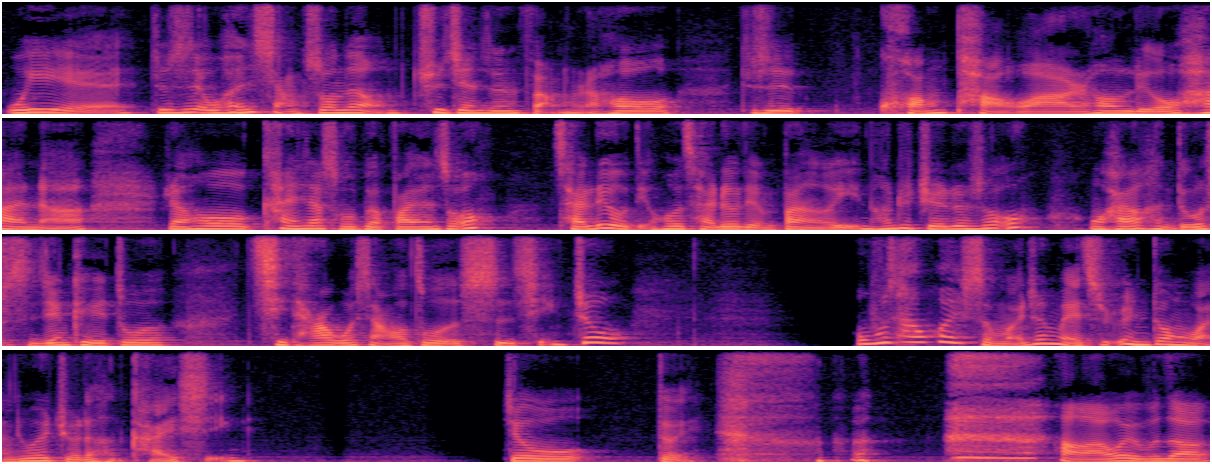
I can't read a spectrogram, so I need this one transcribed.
我也就是我很享受那种去健身房，然后就是狂跑啊，然后流汗啊，然后看一下手表，发现说哦，才六点或者才六点半而已，然后就觉得说哦，我还有很多时间可以做其他我想要做的事情。就我不知道为什么，就每次运动完就会觉得很开心。就对，好啊，我也不知道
